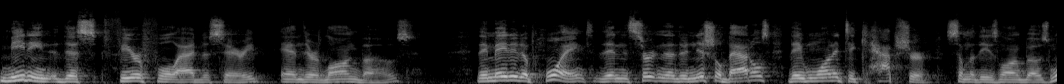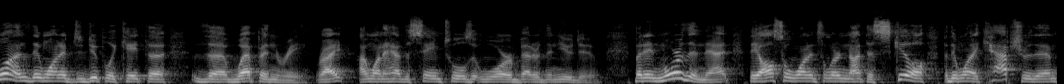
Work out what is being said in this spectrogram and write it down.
meeting this fearful adversary and their longbows, They made it a point that in certain of the initial battles, they wanted to capture some of these longbows. One, they wanted to duplicate the, the weaponry, right? I want to have the same tools at war better than you do. But in more than that, they also wanted to learn not the skill, but they want to capture them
